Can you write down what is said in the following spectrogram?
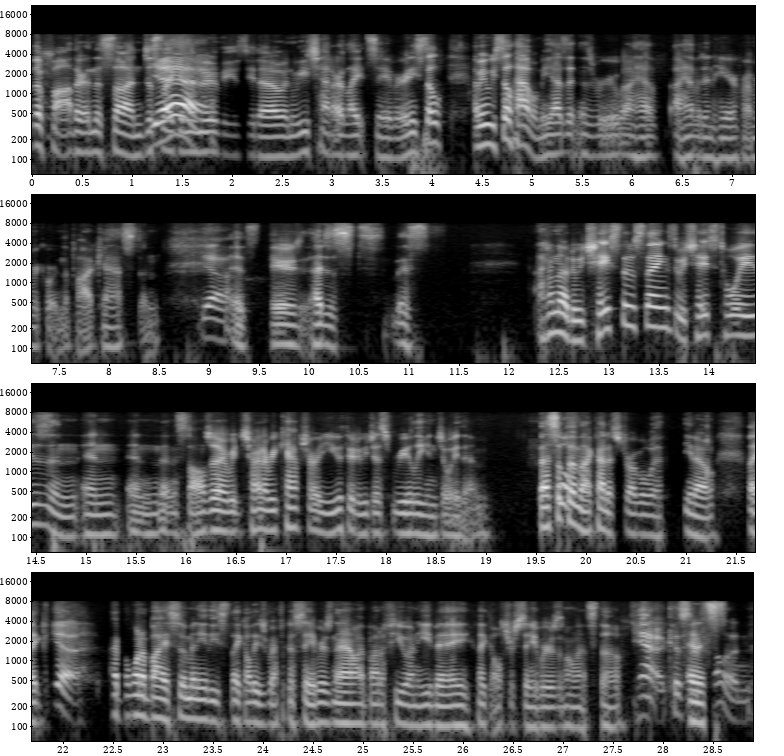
the father and the son just like in the movies you know and we each had our lightsaber. And he still i mean we still have him. He has it in his room. I have i have it in here if i'm recording the podcast. And Yeah. it's there's i just this i don't know. Do we chase those things? Do we chase toys and and and the nostalgia? Are we trying to recapture our youth or do we just really enjoy them? That's something that i kind of struggle with you know like Yeah. I want to buy so many of these, like all these replica sabers now. I bought a few on eBay, like Ultra Sabers and all that stuff. Yeah, because they're it's- fun.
